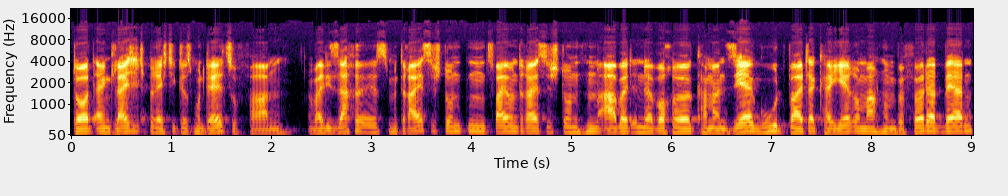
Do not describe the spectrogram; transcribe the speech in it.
dort ein gleichberechtigtes Modell zu fahren. Weil die Sache ist, mit 30 Stunden, 32 Stunden Arbeit in der Woche kann man sehr gut weiter Karriere machen und befördert werden.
